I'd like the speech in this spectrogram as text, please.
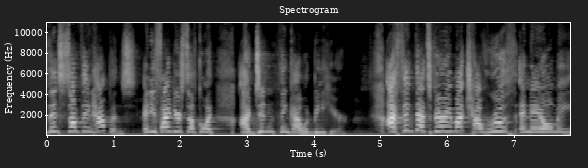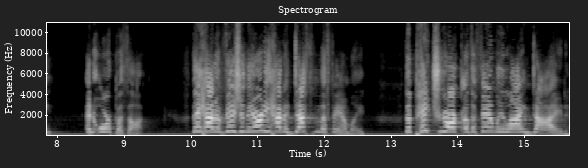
then something happens and you find yourself going, I didn't think I would be here. I think that's very much how Ruth and Naomi and Orpah thought. They had a vision, they already had a death in the family. The patriarch of the family line died.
